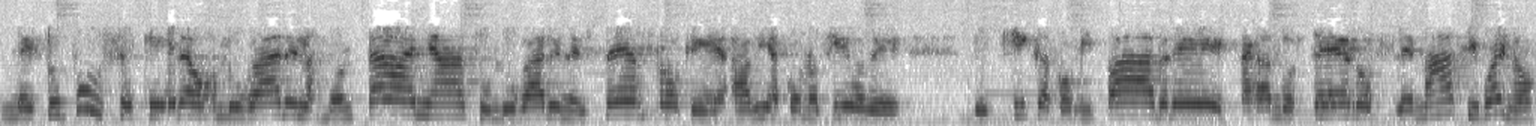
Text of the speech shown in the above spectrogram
me supuse que era un lugar en las montañas, un lugar en el cerro que había conocido de, de chica con mi padre, escalando cerros y demás, y bueno,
